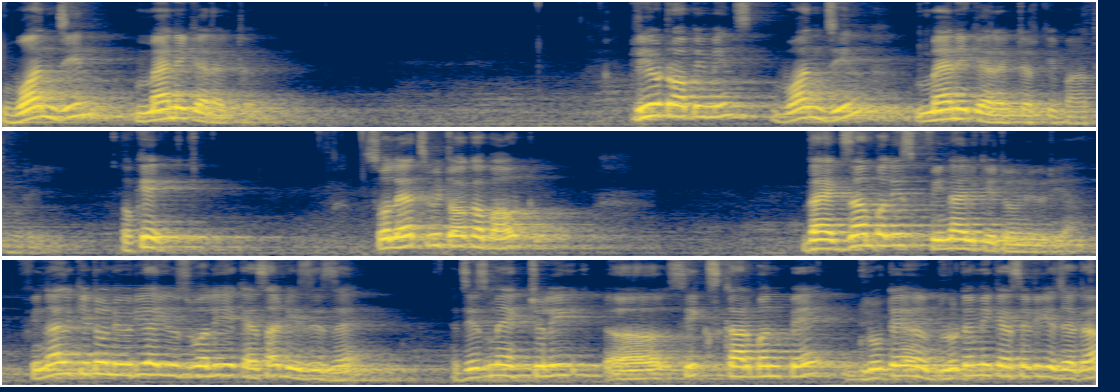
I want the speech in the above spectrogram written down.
one gene many character pleiotropy means one gene many character की बात हो रही है। Okay so let's we talk about the example is phenylketonuria phenylketonuria usually एक ऐसा डिज़ीज़ है, जिसमें एक्चुअली सिक्स कार्बन पे ग्लूटे ग्लूटेमिक एसिड की जगह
